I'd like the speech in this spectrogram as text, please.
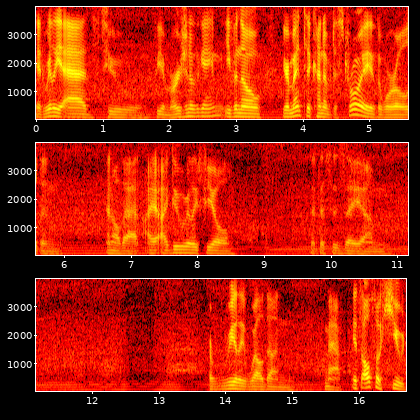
it really adds to the immersion of the game, even though you're meant to kind of destroy the world and, and all that. I, I do really feel that this is a, um, a really well done map. It's also huge.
